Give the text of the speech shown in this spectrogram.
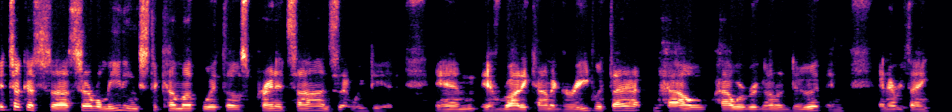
it took us uh, several meetings to come up with those printed signs that we did, and everybody kind of agreed with that and how how we were going to do it and and everything.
